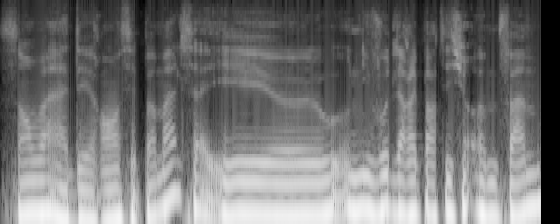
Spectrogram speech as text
120 adhérents, c'est pas mal ça. Et au niveau de la répartition homme-femme?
